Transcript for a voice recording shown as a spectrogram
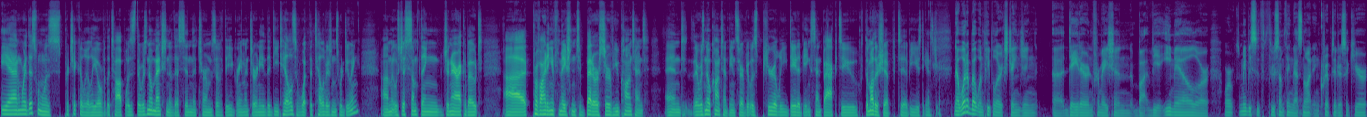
Yeah. And where this one was particularly over the top was there was no mention of this in the terms of the agreement or any of the details of what the televisions were doing. Um, it was just something generic about uh, providing information to better serve you content and there was no content being served. It was purely data being sent back to the mothership to be used against you. Now, what about when people are exchanging uh, data information by, via email or or maybe through something that's not encrypted or secure?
